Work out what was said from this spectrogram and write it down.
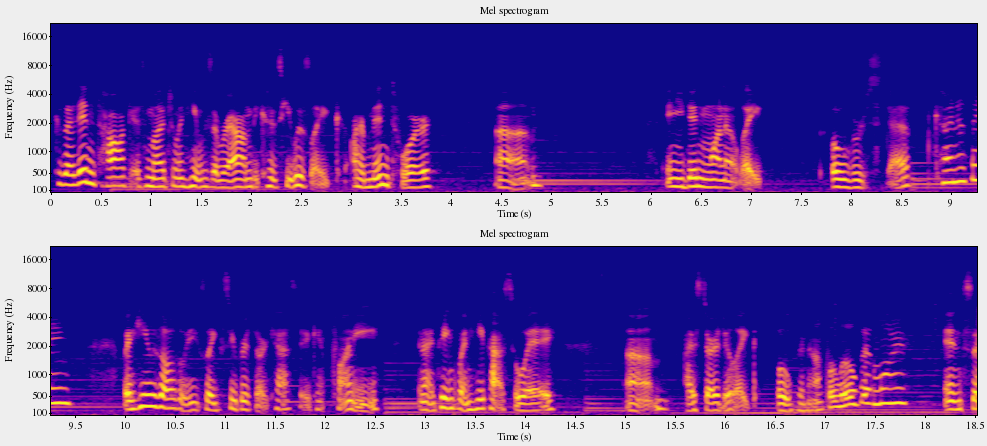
because I didn't talk as much when he was around because he was like our mentor, um, and you didn't want to like overstep kind of thing. But he was always like super sarcastic and funny, and I think when he passed away, um, I started to like open up a little bit more, and so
